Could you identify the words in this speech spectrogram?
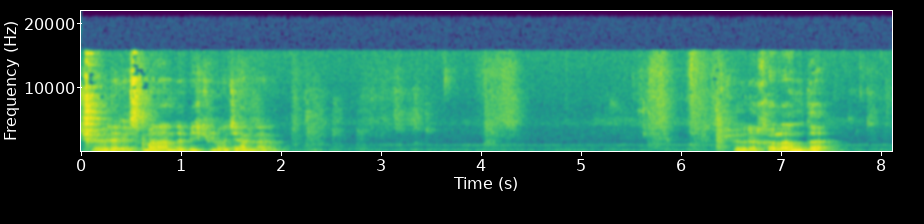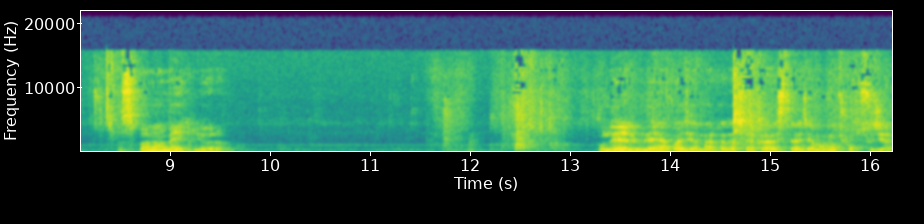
Şöyle ıspanağım da 1 kilo canlarım. Şöyle kalanı da ıspanağımı ekliyorum. Bunu elimle yapacağım arkadaşlar. Karıştıracağım ama çok sıcak.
